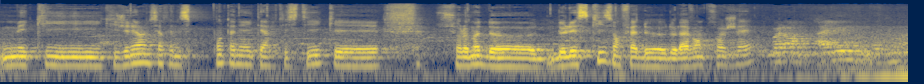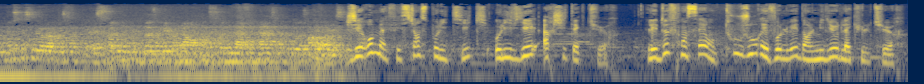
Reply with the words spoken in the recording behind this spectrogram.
mais qui, qui, génèrent une certaine spontanéité artistique et sur le mode de, l'esquisse en fait de, de l'avant-projet. Jérôme a fait sciences politiques, Olivier architecture. Les deux Français ont toujours évolué dans le milieu de la culture.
